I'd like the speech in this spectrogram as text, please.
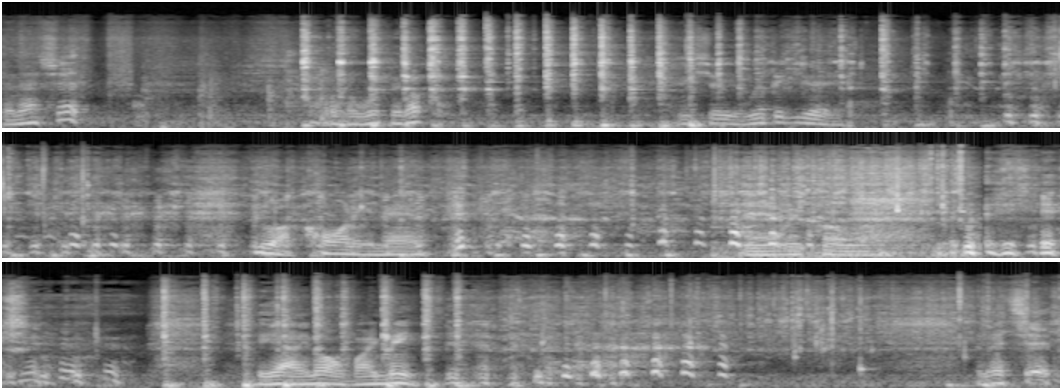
And that's it. I'm gonna whip it up. Make sure you whip it good. You are corny, man. Yeah, went cold. Yeah, I know, by me. and that's it.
